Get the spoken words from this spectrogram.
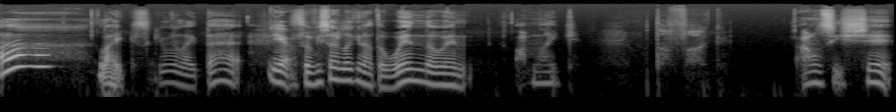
ah, like screaming like that. Yeah. So we start looking out the window, and I'm like, "What the fuck?" I don't see shit.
